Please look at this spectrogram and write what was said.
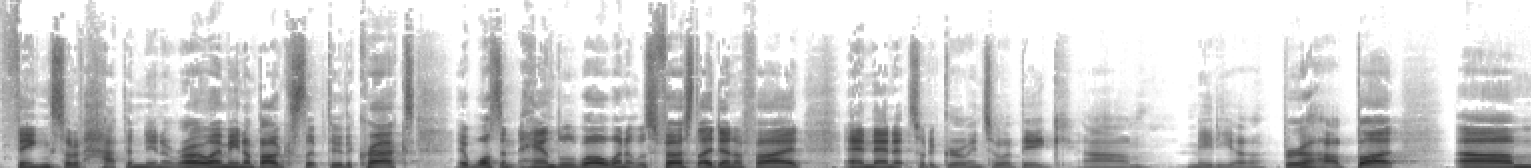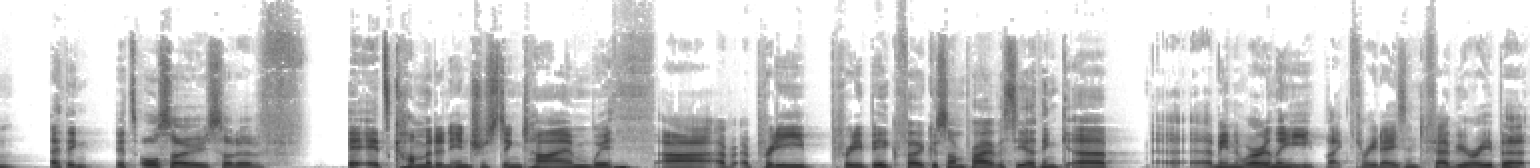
things sort of happened in a row. I mean, a bug slipped through the cracks. It wasn't handled well when it was first identified, and then it sort of grew into a big um, media brouhaha. But um, I think it's also sort of it- it's come at an interesting time with uh, a, a pretty pretty big focus on privacy. I think. Uh, I mean, we're only like three days into February, but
